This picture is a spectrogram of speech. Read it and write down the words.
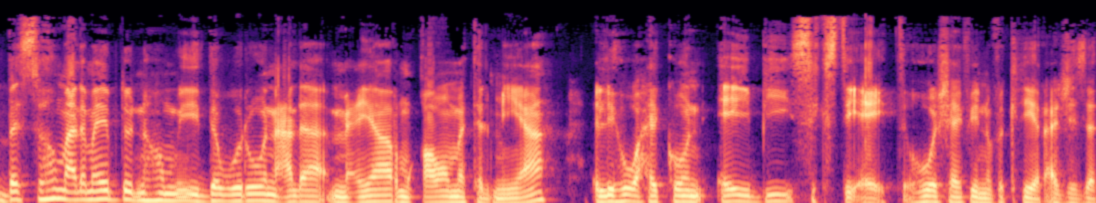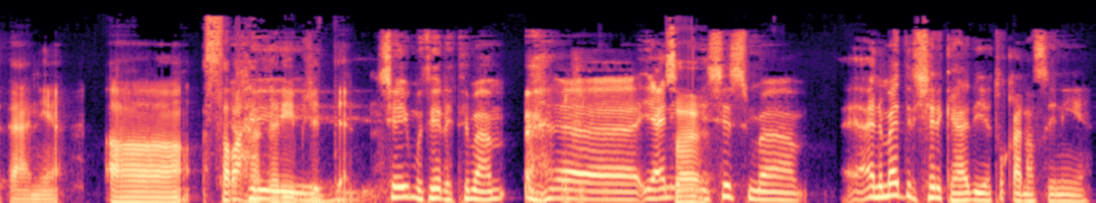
بس هم على ما يبدو إنهم يدورون على معيار مقاومة المياه اللي هو حيكون AB68 وهو شايفينه في كثير أجهزة ثانية. آه صراحة غريب جدا. شيء مثير اهتمام آه، يعني. شو اسمه أنا ما أدري الشركة هذه أتوقع إنها صينية.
